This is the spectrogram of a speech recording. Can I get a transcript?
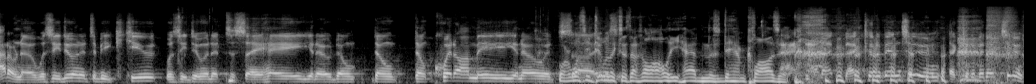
I don't know. Was he doing it to be cute? Was he doing it to say, "Hey, you know, don't, don't, don't quit on me"? You know, it's. or was he uh, doing it because that's all he had in his damn closet? Now, that, that could have been too. That could have been it too.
